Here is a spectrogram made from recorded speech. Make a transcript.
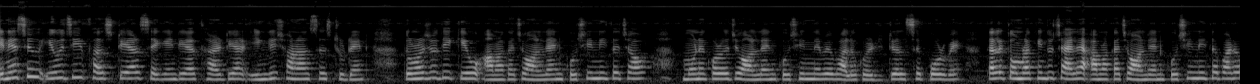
NSU UG first year second year third year English অনার্সের স্টুডেন্ট তোমরা যদি কেউ আমার কাছে অনলাইন কোচিং নিতে চাও, মনে করো যে অনলাইন কোচিং নেবে, ভালো করে ডিটেলসে পড়বে, তাহলে তোমরা কিন্তু চাইলে আমার কাছে অনলাইন কোচিং নিতে পারো।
